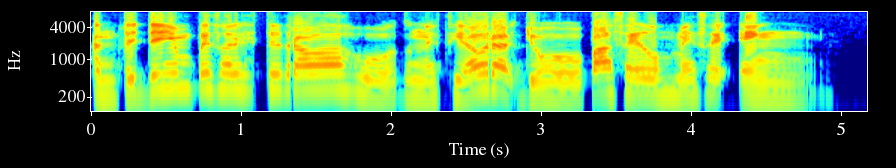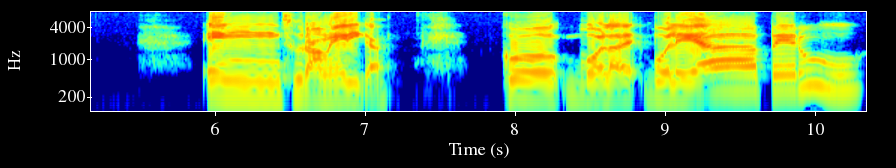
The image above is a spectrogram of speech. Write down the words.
antes de empezar este trabajo donde estoy ahora, yo pasé dos meses en, en Sudamérica. volé a Perú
